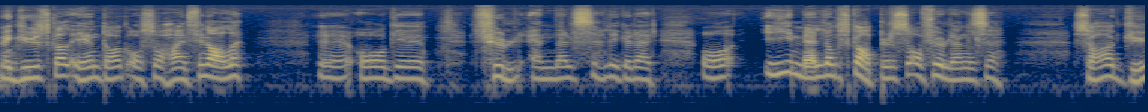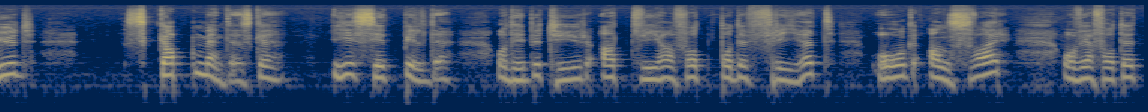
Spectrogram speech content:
Men Gud skal en dag også ha en finale, eh, og eh, fullendelse ligger der. Og imellom skapelse og fullendelse så har Gud skapt mennesket i sitt bilde. Og det betyr at vi har fått både frihet og ansvar, og vi har fått et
